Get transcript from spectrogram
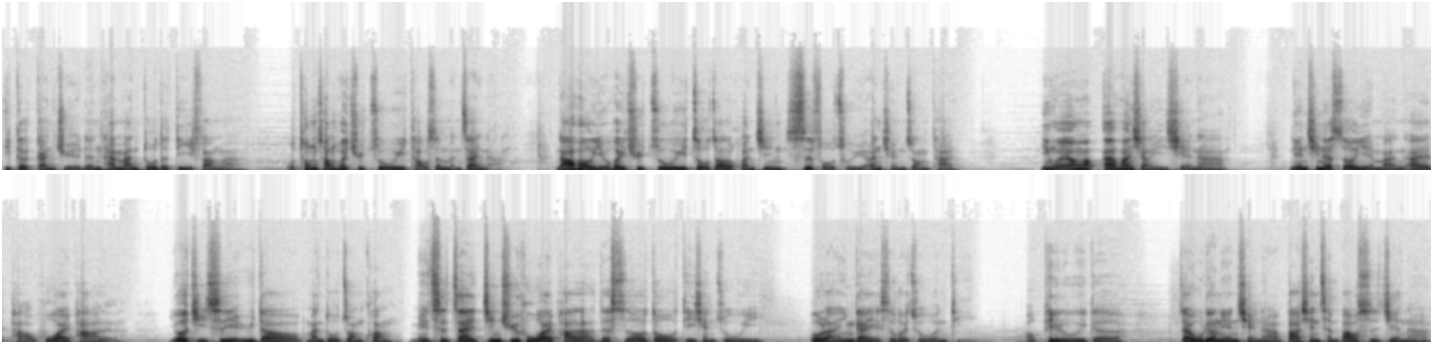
一个感觉人还蛮多的地方啊，我通常会去注意逃生门在哪，然后也会去注意周遭的环境是否处于安全状态。因为爱爱幻想以前啊，年轻的时候也蛮爱跑户外趴的。有几次也遇到蛮多状况，每次在进去户外趴的时候都有提前注意，不然应该也是会出问题哦。譬如一个在五六年前啊，八仙尘爆事件啊，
